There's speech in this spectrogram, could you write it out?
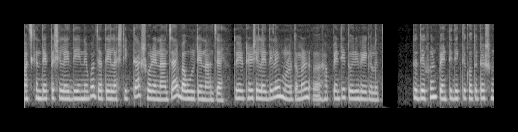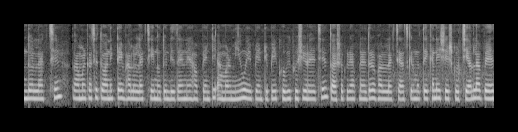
মাঝখান দিয়ে একটা সেলাই দিয়ে নেব যাতে ইলাস্টিকটা সরে না যায় বা উল্টে না যায়। তো এটা সেলাই দিলেই মূলত আমার হাফ প্যান্টটি তৈরি হয়ে গেল। তো দেখুন, প্যান্টটি দেখতে কতটা সুন্দর লাগছে। তো আমার কাছে তো অনেকটাই ভালো লাগছে এই নতুন ডিজাইনের হাফ প্যান্টটি। আমার মেয়েও এই প্যান্টটি পেয়ে খুবই খুশি হয়েছে। তো আশা করি আপনাদেরও ভালো লাগছে। আজকের মতো এখানেই শেষ করছি। আল্লাহ হাফেজ।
